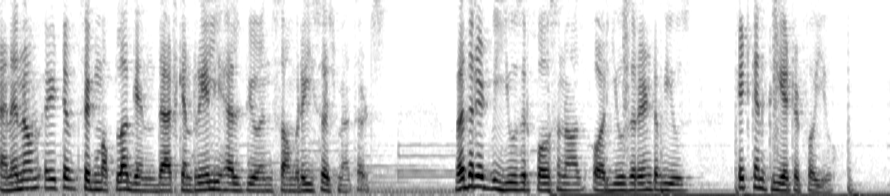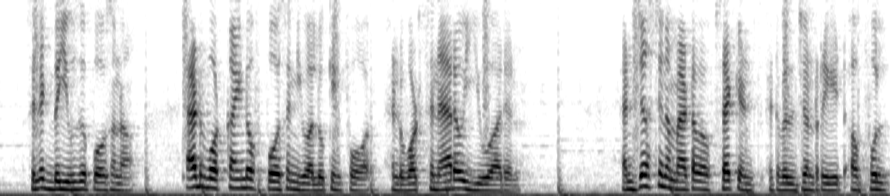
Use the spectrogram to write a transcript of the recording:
an innovative Figma plugin that can really help you in some research methods. Whether it be user personas or user interviews, it can create it for you. Select the user persona, add what kind of person you are looking for and what scenario you are in. And just in a matter of seconds, it will generate a full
